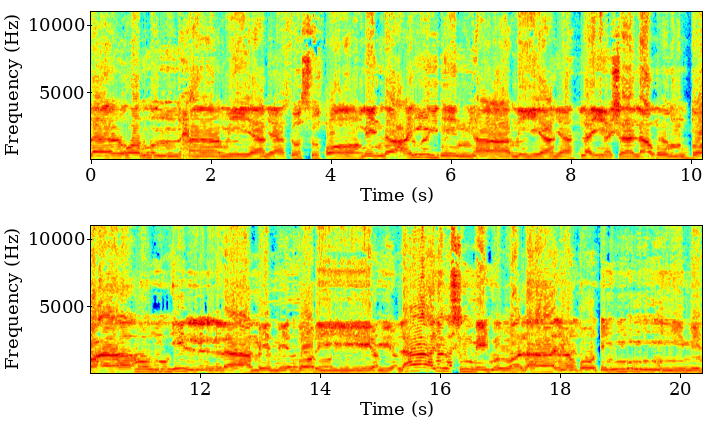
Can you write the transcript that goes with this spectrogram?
نارا حامية تسقى من عين آنية ليس لهم طعام إلا من ضريع. لا يسمن ولا يغني من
